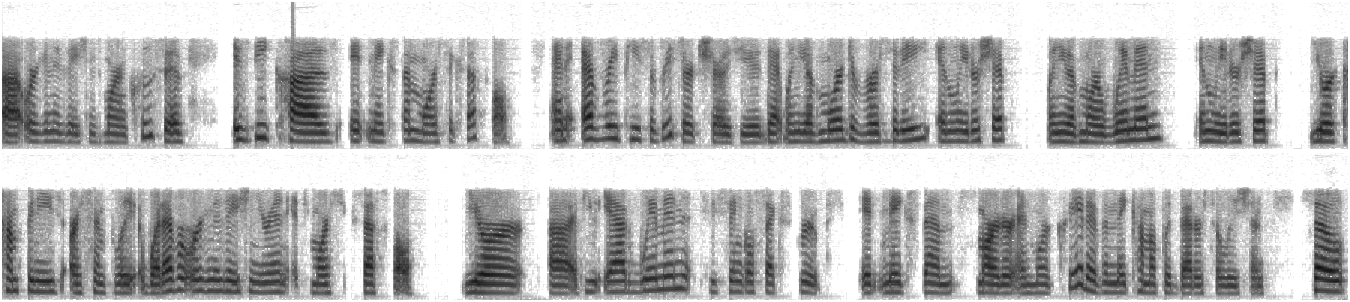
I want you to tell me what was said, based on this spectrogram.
uh, organizations more inclusive is because it makes them more successful. And every piece of research shows you that when you have more diversity in leadership, when you have more women in leadership, your companies are simply whatever organization you're in, it's more successful. Your uh, if you add women to single sex groups, it makes them smarter and more creative, and they come up with better solutions. So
